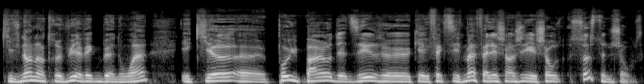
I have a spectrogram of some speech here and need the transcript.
qui venait en entrevue avec Benoît et qui a euh, pas eu peur de dire euh, qu'effectivement, il fallait changer les choses. Ça, c'est une chose.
